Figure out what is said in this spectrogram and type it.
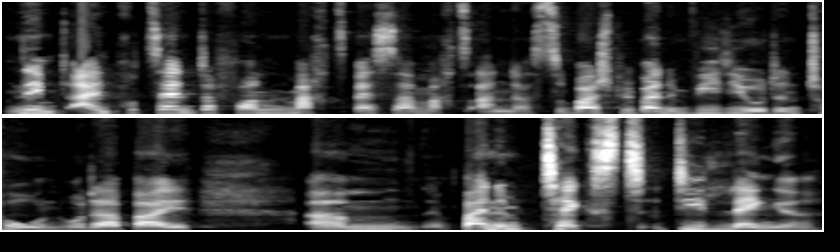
Nehmt 1% davon, macht es besser, macht es anders. Zum Beispiel bei einem Video den Ton oder bei, ähm, bei einem Text die Länge.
